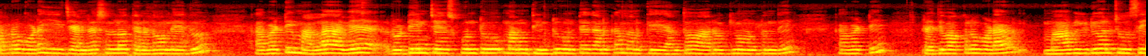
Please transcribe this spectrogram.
ఎవరో కూడా ఈ జనరేషన్లో తినడం లేదు. కాబట్టి మళ్ళీ అవే రొటీన్ చేసుకుంటూ మనం తింటూ ఉంటే కనుక మనకి ఎంతో ఆరోగ్యం ఉంటుంది. కాబట్టి ప్రతి ఒక్కరు కూడా మా వీడియోలు చూసి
